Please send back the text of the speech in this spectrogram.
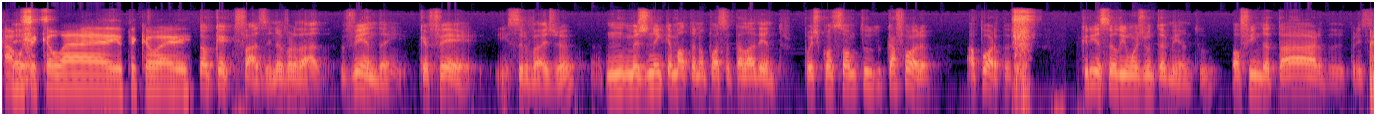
Ah, o takeaway, o takeaway. Só que o que é que fazem, na verdade? Vendem café e cerveja, mas nem que a malta não possa estar lá dentro. Depois consome tudo cá fora, à porta. Cria-se ali um ajuntamento, ao fim da tarde, princípio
